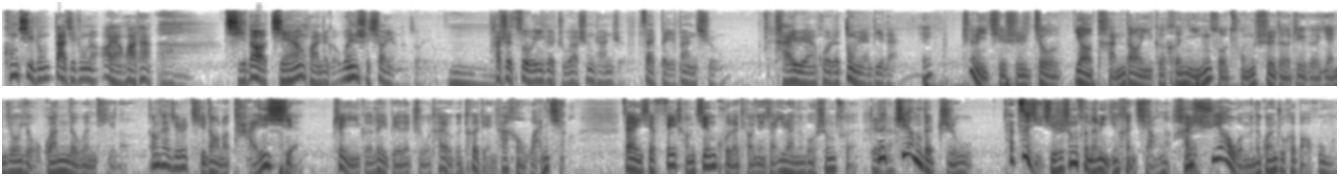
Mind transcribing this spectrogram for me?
空气中、大气中的二氧化碳啊，起到减缓这个温室效应的作用。嗯，它是作为一个主要生产者，在北半球苔原或者冻原地带。哎，这里其实就要谈到一个和您所从事的这个研究有关的问题了。刚才其实提到了苔藓这一个类别的植物，它有个特点，它很顽强，在一些非常艰苦的条件下依然能够生存。那这样的植物，它自己其实生存能力已经很强了，还需要我们的关注和保护吗？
